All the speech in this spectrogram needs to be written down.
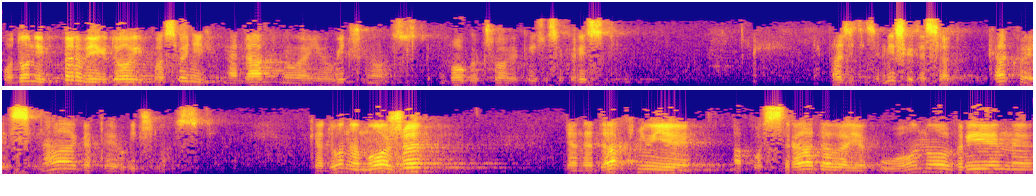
od onih prvih do ovih poslednjih nadahnula je ličnost Boga čoveka Isusa Hrista. E, pazite, zamislite sad kakva je snaga te ličnosti. Kad ona može da nadahnjuje, a postradala je u ono vrijeme,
